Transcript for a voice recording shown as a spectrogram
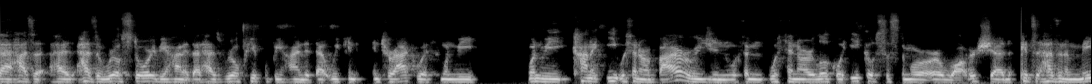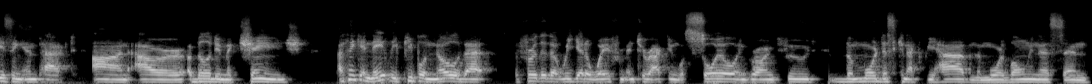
that has a has, has a real story behind it, that has real people behind it that we can interact with when we when we kind of eat within our bioregion, within within our local ecosystem or, or watershed, it has an amazing impact on our ability to make change. I think innately people know that the further that we get away from interacting with soil and growing food, the more disconnect we have and the more loneliness and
